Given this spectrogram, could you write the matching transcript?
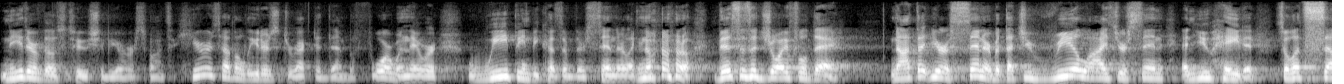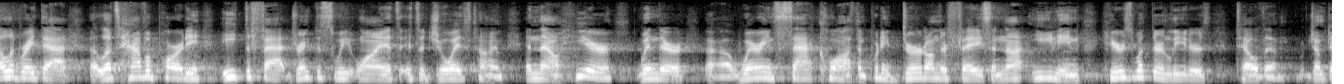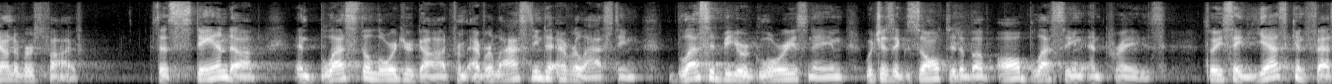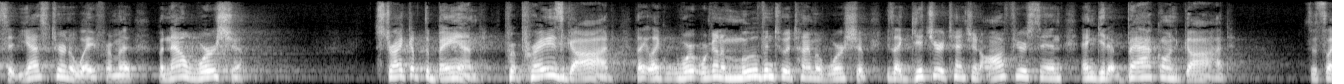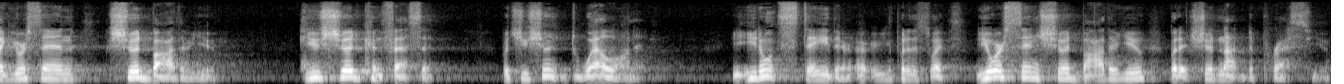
Neither of those two should be our response. Here's how the leaders directed them. Before, when they were weeping because of their sin, they're like, no, no, no, no. This is a joyful day. Not that you're a sinner, but that you realize your sin and you hate it. So let's celebrate that. Uh, let's have a party, eat the fat, drink the sweet wine. It's, it's a joyous time. And now, here, when they're uh, wearing sackcloth and putting dirt on their face and not eating, here's what their leaders tell them. Jump down to verse 5. It says, Stand up and bless the Lord your God from everlasting to everlasting. Blessed be your glorious name, which is exalted above all blessing and praise. So he's saying, Yes, confess it. Yes, turn away from it. But now worship. Strike up the band. praise God. Like, like we're, we're going to move into a time of worship. He's like, Get your attention off your sin and get it back on God. So it's like your sin should bother you. You should confess it but you shouldn't dwell on it. You don't stay there. Uh, you put it this way your sin should bother you, but it should not depress you.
